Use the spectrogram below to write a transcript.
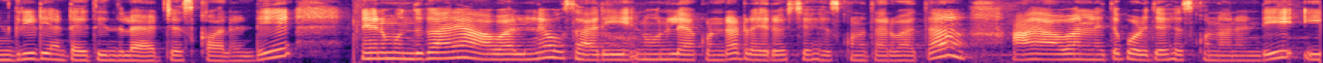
ఇంగ్రీడియంట్ అయితే ఇందులో యాడ్ చేసుకోవాలండి. నేను ముందుగానే ఆవాలని ఒకసారి నూనె లేకుండా డ్రై రోస్ట్ చేసేసుకున్న తర్వాత ఆ ఆవాలని అయితే పొడి చేసేసుకున్నానండి ఈ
